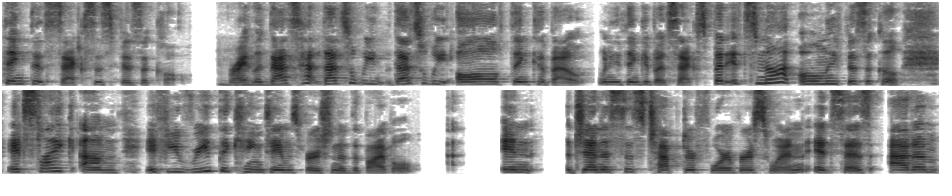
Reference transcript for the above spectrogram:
think that sex is physical right? Like Mhm. that's how, that's what we that's what we all think about when you think about sex. But it's not only physical. It's like um if you read the king james version of the bible in genesis chapter 4 verse 1 it says adam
